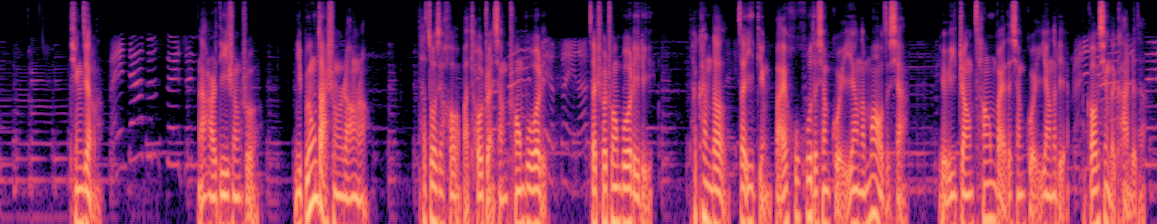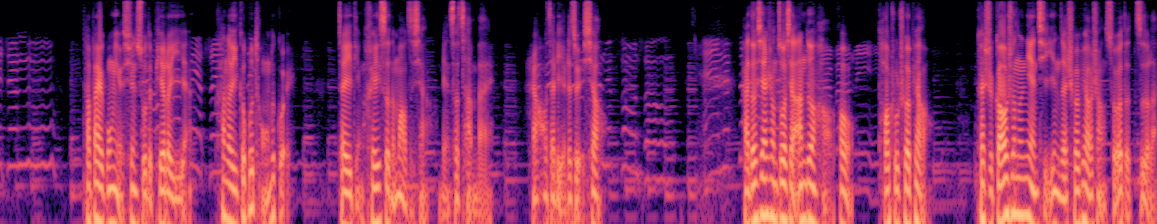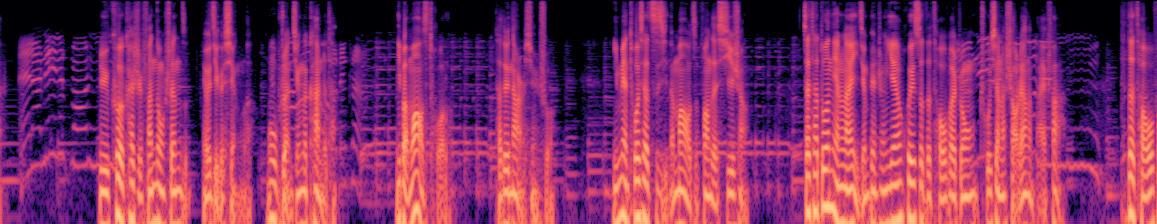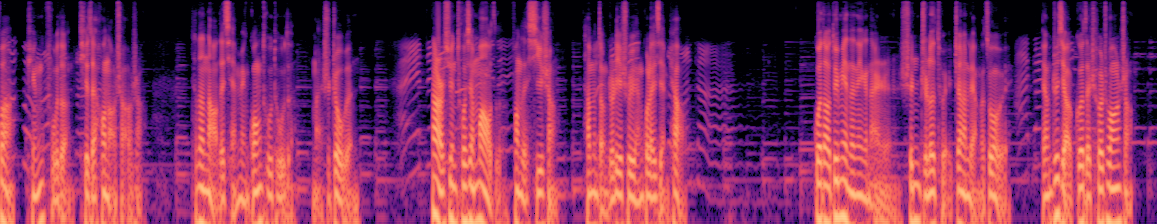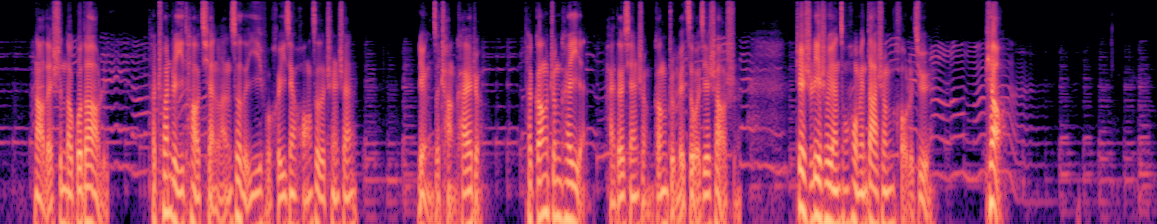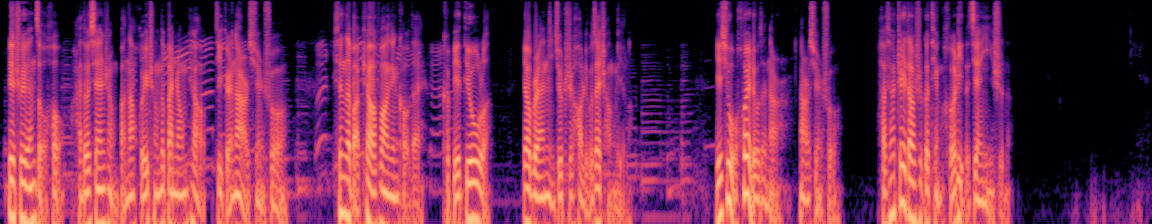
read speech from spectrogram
听见了，男孩低声说：“你不用大声嚷嚷。”他坐下后，把头转向窗玻璃，在车窗玻璃里，他看到在一顶白乎乎的像鬼一样的帽子下，有一张苍白的像鬼一样的脸，不高兴地看着他。他外公也迅速地瞥了一眼，看到一个不同的鬼。在一顶黑色的帽子下，脸色惨白，然后再咧着嘴笑。海德先生坐下安顿好后，掏出车票，开始高声地念起印在车票上所有的字来。旅客开始翻动身子，有几个醒了，目不转睛地看着他。你把帽子脱了，他对纳尔逊说，一面脱下自己的帽子放在膝上，在他多年来已经变成烟灰色的头发中出现了少量的白发。他的头发平伏地贴在后脑勺上，他的脑袋前面光秃秃的，满是皱纹。纳尔逊脱下帽子放在膝上，他们等着列车员过来检票。过道对面的那个男人伸直了腿，占了两个座位，两只脚搁在车窗上，脑袋伸到过道里。他穿着一套浅蓝色的衣服和一件黄色的衬衫，领子敞开着。他刚睁开眼，海德先生刚准备自我介绍时，这时列车员从后面大声吼了句：“票！”列车员走后，海德先生把那回程的半张票递给纳尔逊，说：“现在把票放进口袋，可别丢了，要不然你就只好留在城里了。”也许我会留在那儿，纳尔逊说，好像这倒是个挺合理的建议似的。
